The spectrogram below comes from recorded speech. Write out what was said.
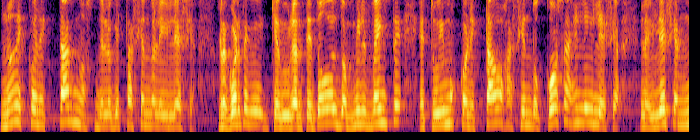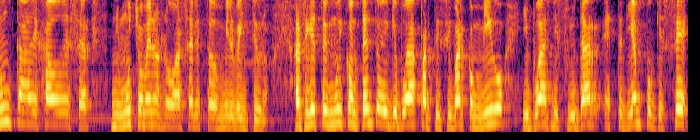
no desconectarnos de lo que está haciendo la iglesia. Recuerde que, durante todo el 2020 estuvimos conectados haciendo cosas en la iglesia. La iglesia nunca ha dejado de ser, ni mucho menos lo va a hacer este 2021. Así que estoy muy contento de que puedas participar conmigo y puedas disfrutar este tiempo que sé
